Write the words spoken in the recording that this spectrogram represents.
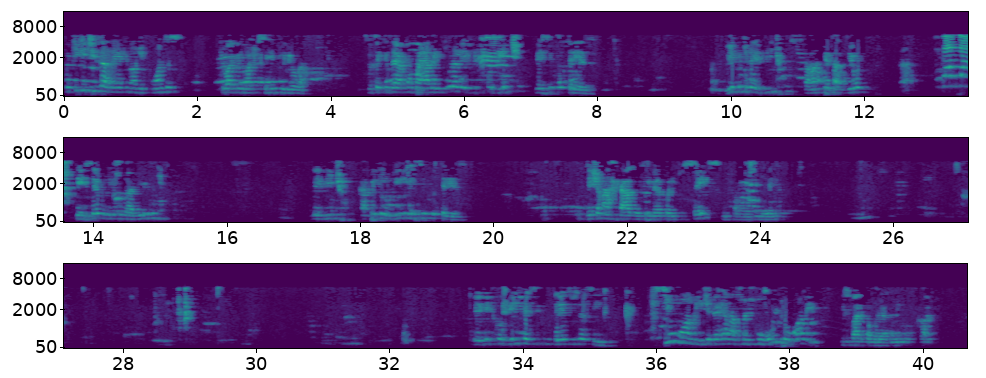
O que, que diz a lei, afinal de contas, que o agnóstico se referiu lá? Se você quiser acompanhar a leitura, Levítico 20, versículo 13. Livro de Levítico, está lá no Pentateuco, terceiro livro da Bíblia. Levítico, capítulo 20, versículo 13. Deixa marcado o 1 Coríntios 6, como falamos dele. Levítico 20, versículo 13 diz assim: Se um homem tiver relações com outro homem, isso vale para a mulher também, claro,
